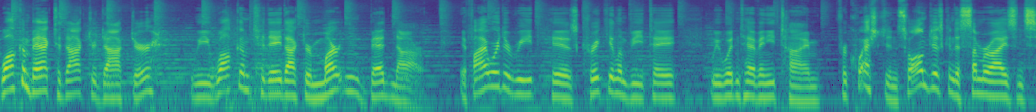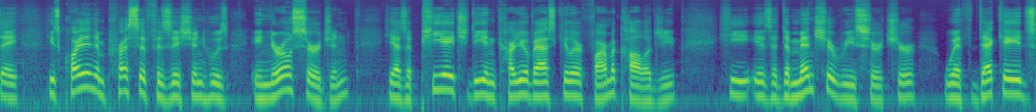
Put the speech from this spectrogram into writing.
Welcome back to Dr. Doctor. We welcome today Dr. Martin Bednar. If I were to read his curriculum vitae, we wouldn't have any time for questions. So I'm just going to summarize and say he's quite an impressive physician who's a neurosurgeon. He has a PhD in cardiovascular pharmacology. He is a dementia researcher with decades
